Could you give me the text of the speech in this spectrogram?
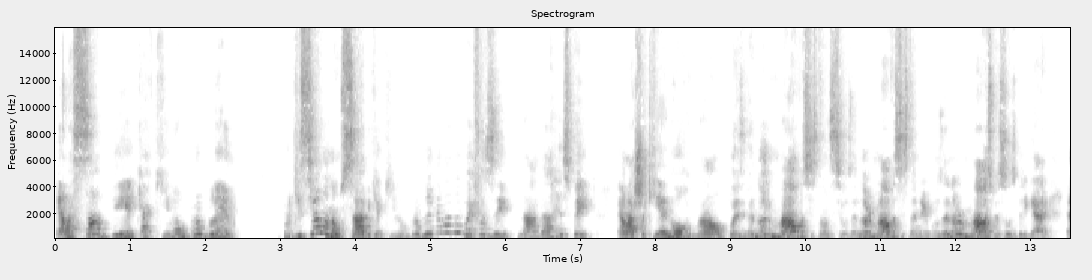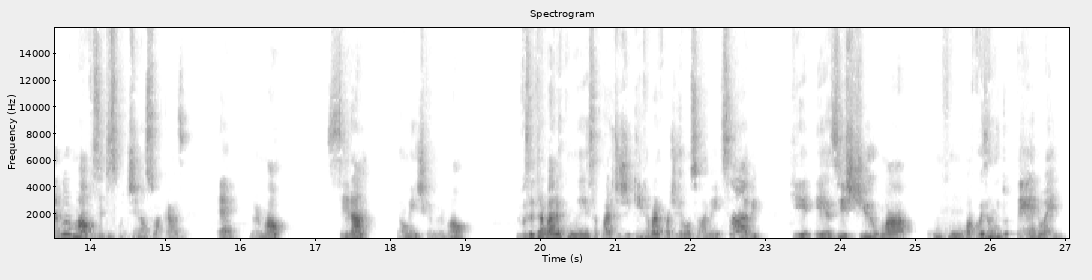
Ela saber que aquilo é um problema. Porque se ela não sabe que aquilo é um problema, ela não vai fazer nada a respeito. Ela acha que é normal. Por exemplo, é normal você estar ansioso, é normal você estar nervoso, é normal as pessoas brigarem, é normal você discutir na sua casa. É normal? Será realmente que é normal? Você trabalha com essa parte de quem trabalha com a parte de relacionamento sabe que existe uma, uma coisa muito tênue aí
